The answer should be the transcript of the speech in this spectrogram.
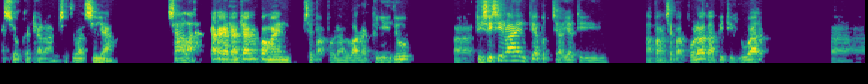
masuk ke dalam situasi yang salah. Karena kadang-kadang pemain sepak bola luar negeri itu eh, di sisi lain dia berjaya di lapangan sepak bola, tapi di luar eh,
